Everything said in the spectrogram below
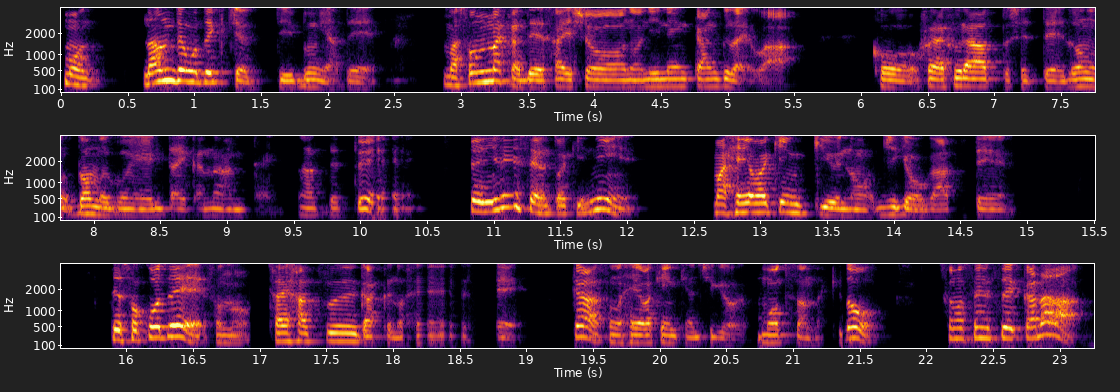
もう何でもできちゃうっていう分野で、まあ、その中で最初の2年間ぐらいは、こう、ふらふらっとしてて、どの、どの分野やりたいかな、みたいになってて、で、2年生の時に、まあ、平和研究の授業があって、で、そこで、その、開発学の先生が、その平和研究の授業を持ってたんだけど、その先生から、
